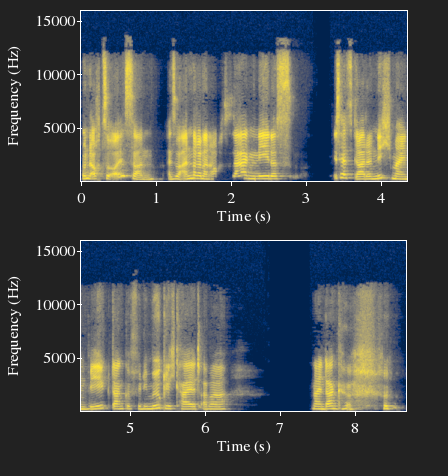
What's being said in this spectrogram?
und auch zu äußern. Also andere dann auch zu sagen, nee, das ist jetzt gerade nicht mein Weg, danke für die Möglichkeit, aber nein, danke.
